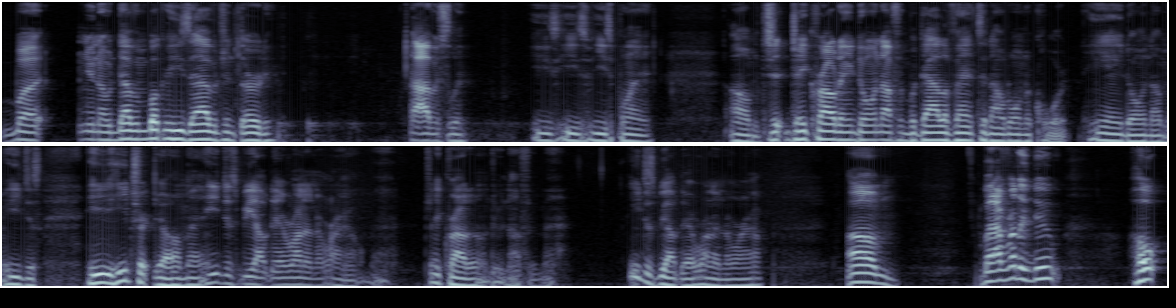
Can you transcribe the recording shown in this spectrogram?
But, you know, Devin Booker, he's averaging 30. Obviously. He's he's he's playing. Um J- Jae Crowder ain't doing nothing but gallivanting out on the court. He ain't doing nothing. He just he he tricked y'all, man. He just be out there running around, man. Jae Crowder don't do nothing, man. He just be out there running around. Um but I really do hope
